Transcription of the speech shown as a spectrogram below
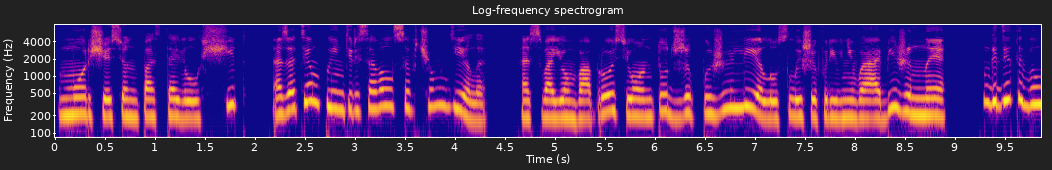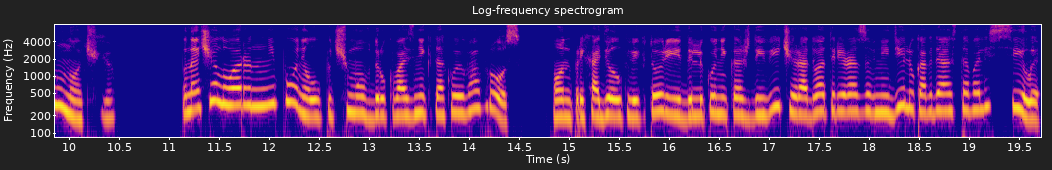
Морщась, он поставил щит, а затем поинтересовался, в чем дело. О своем вопросе он тут же пожалел, услышав ревниво обиженное «Где ты был ночью?». Поначалу Аарон не понял, почему вдруг возник такой вопрос. Он приходил к Виктории далеко не каждый вечер, а два-три раза в неделю, когда оставались силы.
